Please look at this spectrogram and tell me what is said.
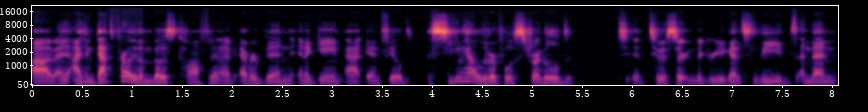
Um, and I think that's probably the most confident I've ever been in a game at Anfield. Seeing how Liverpool struggled to, to a certain degree against Leeds and then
